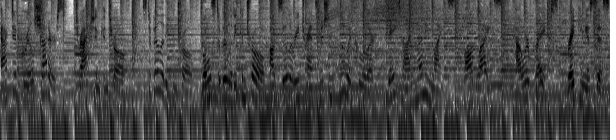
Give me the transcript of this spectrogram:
active grille shutters, traction control, stability control, roll stability control, auxiliary transmission fluid cooler, daytime running lights, fog lights, power brakes, braking assist.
